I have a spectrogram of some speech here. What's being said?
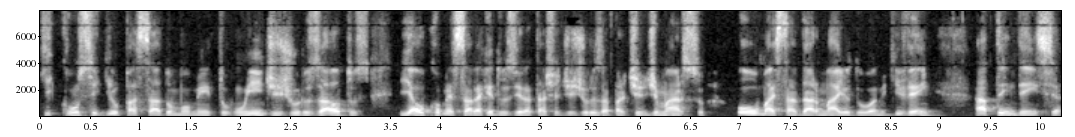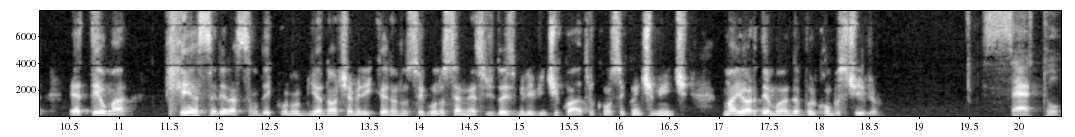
que conseguiu passar de um momento ruim de juros altos e, ao começar a reduzir a taxa de juros a partir de março ou mais tardar maio do ano que vem, a tendência é ter uma reaceleração da economia norte-americana no segundo semestre de 2024, consequentemente, maior demanda por combustível. Certo.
